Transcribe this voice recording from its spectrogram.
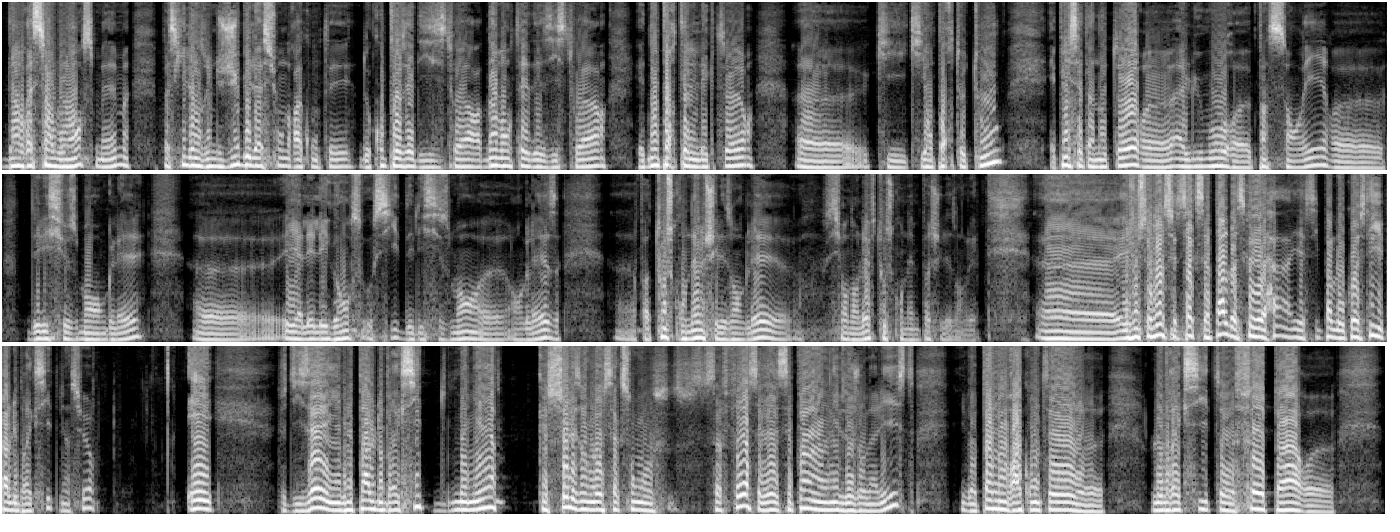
d'invraisemblance même, parce qu'il est dans une jubilation de raconter, de composer des histoires, d'inventer des histoires et d'emporter le lecteur euh, qui, qui emporte tout. Et puis c'est un auteur euh, à l'humour pince sans rire, délicieusement anglais, et à l'élégance aussi délicieusement anglaise. Euh, enfin tout ce qu'on aime chez les Anglais, euh, si on enlève tout ce qu'on n'aime pas chez les Anglais. Euh, et justement, c'est de ça que ça parle, parce que ah, parle de quoi Il parle du Brexit, bien sûr. Et je disais, il parle du Brexit d'une manière que seuls les Anglo-Saxons savent faire. C'est pas un livre de journaliste. Il va pas nous raconter le Brexit fait par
